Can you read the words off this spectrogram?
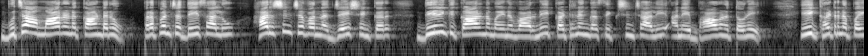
బుచా మారణకాండను ప్రపంచ దేశాలు హర్షించవన్న జైశంకర్ దీనికి కారణమైన వారిని కఠినంగా శిక్షించాలి అనే భావనతోనే ఈ ఘటనపై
